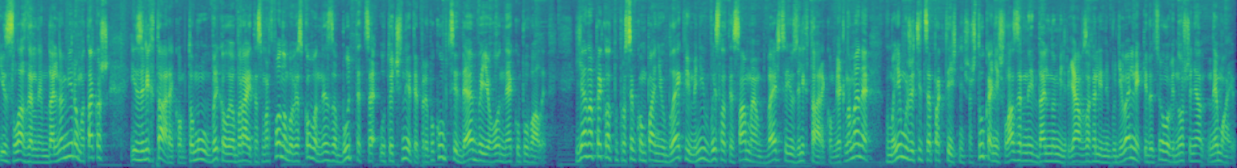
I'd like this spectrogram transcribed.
із лазерним дальноміром, а також із ліхтариком. Тому ви, коли обираєте смартфон, обов'язково не забудьте це уточнити при покупці, де б ви його не купували. Я, наприклад, попросив компанію Blackview мені вислати саме версію з ліхтариком. Як на мене, в моєму житті це практичніша штука, ніж лазерний дальномір. Я взагалі не будівельник і до цього відношення не маю.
